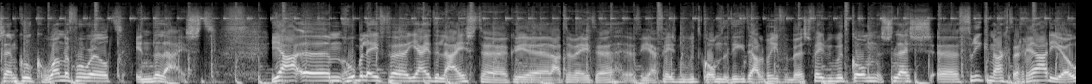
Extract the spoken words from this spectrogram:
Sam Cooke, Wonderful World in de lijst. Ja, ehm, hoe beleef jij de lijst? Kun je laten weten eh, via facebook.com, de digitale brievenbus. Facebook.com slash eh, Freaknacht Radio.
